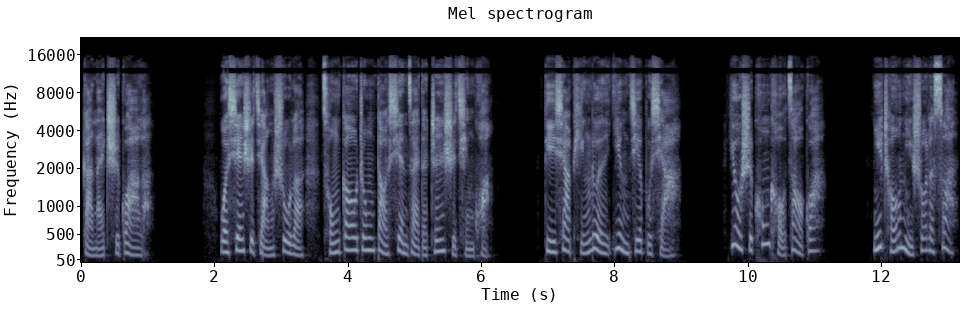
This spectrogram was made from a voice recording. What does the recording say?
赶来吃瓜了。我先是讲述了从高中到现在的真实情况，底下评论应接不暇，又是空口造瓜。你丑你说了算，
